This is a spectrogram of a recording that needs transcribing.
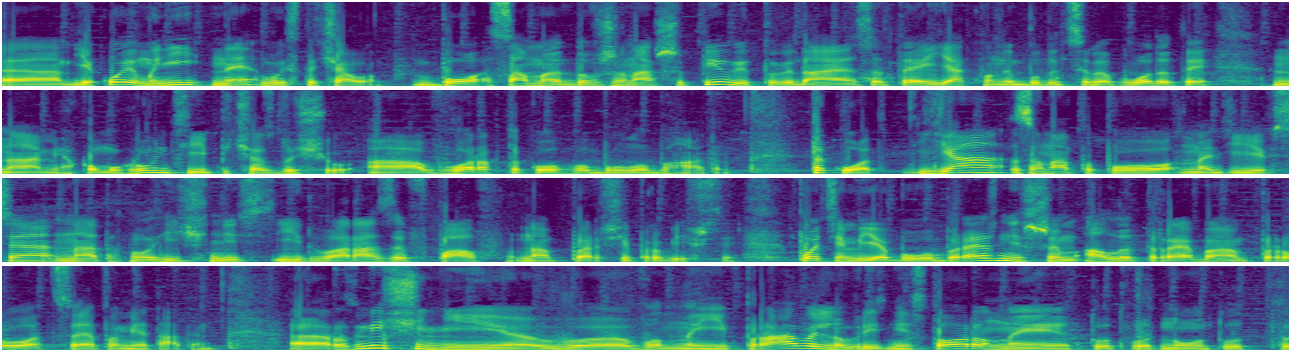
е, якої мені не вистачало. Бо саме довжина шипів відповідає за те, як вони будуть себе поводити на м'якому ґрунті під час дощу. А в горах такого було багато. Так от, я занадто понадіявся на технологічність і два рази впав на першій пробіжці. Потім я був обережнішим, але треба про це пам'ятати. Е, Розміщені в- вони правильно в різні сторони, тут в одну, тут е,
